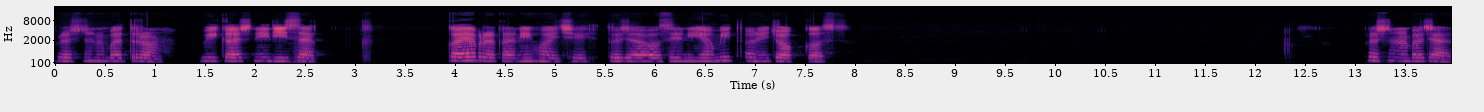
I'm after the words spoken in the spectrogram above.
પ્રશ્ન નંબર ત્રણ, વિકાસની દિશા કયા પ્રકારની હોય છે? તો જવાબ આવશે નિયમિત અને ચોક્કસ. પ્રશ્ન નંબર ચાર.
